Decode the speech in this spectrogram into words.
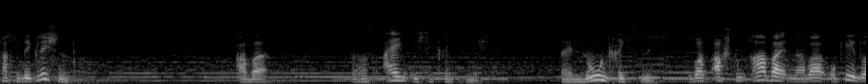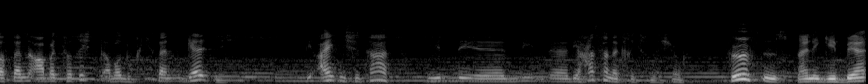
hast du beglichen aber das Eigentliche kriegst du nicht. Deinen Lohn kriegst du nicht. Du warst acht Stunden arbeiten, aber okay, du hast deine Arbeit verrichtet, aber du kriegst dein Geld nicht. Die eigentliche Tat, die, die, die, die Hasana kriegst du nicht, Jungs. Fünftens, seine, Gebe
